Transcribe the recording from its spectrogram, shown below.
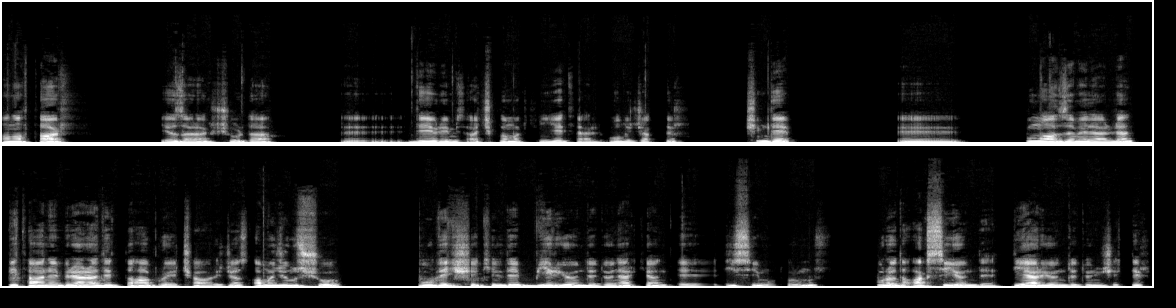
anahtar yazarak şurada e, devremizi açıklamak için yeterli olacaktır. Şimdi e, bu malzemelerle bir tane birer adet daha buraya çağıracağız. Amacımız şu. Buradaki şekilde bir yönde dönerken e, DC motorumuz burada aksi yönde, diğer yönde dönecektir.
